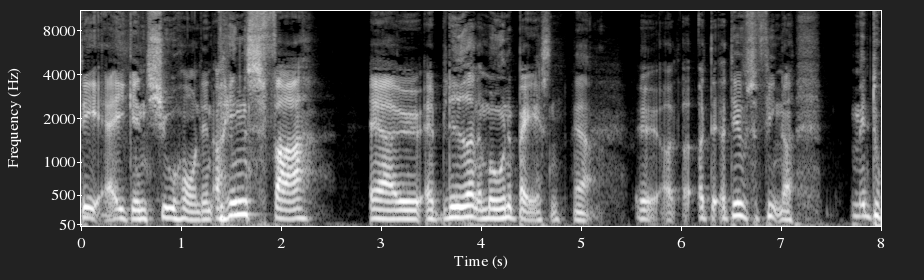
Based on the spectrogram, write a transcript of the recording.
det er igen shoehorn den. Og hendes far er, øh, er lederen af månebasen. ja. Øh, og, og, og, det, og det er jo så fint nok. Men du,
